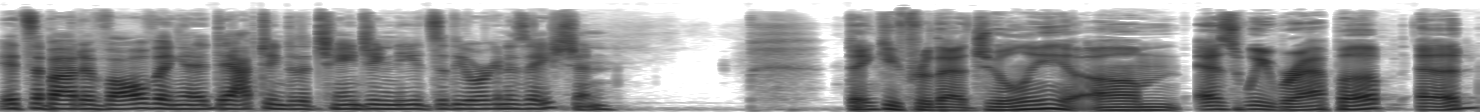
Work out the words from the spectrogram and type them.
it's about evolving and adapting to the changing needs of the organization. Thank you for that, Julie. Um, as we wrap up, Ed,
